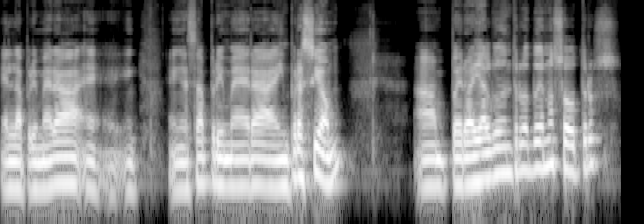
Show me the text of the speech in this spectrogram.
en la primera, en, en esa primera impresión, ah, pero hay algo dentro de nosotros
